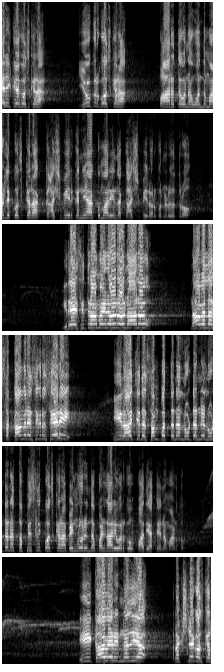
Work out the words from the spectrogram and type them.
ಏರಿಕೆಗೋಸ್ಕರ, ಯುವಕರಿಗೋಸ್ಕರ, ಭಾರತವನ್ನು ಒಂದು ಮಾಡ್ಲಿಕ್ಕೋಸ್ಕರ ಕಾಶ್ಮೀರ್ ಕನ್ಯಾಕುಮಾರಿಯಿಂದ ಕಾಶ್ಮೀರ್ವರೆಗೂ ನಡೆಯಿದ್ರು ಇದೇ ಸಿದ್ದರಾಮಯ್ಯನವರು, ನಾನು, ನಾವೆಲ್ಲ ಕಾಂಗ್ರೆಸ್ಸಿಗರು ಸೇರಿ ಈ ರಾಜ್ಯದ ಸಂಪತ್ತನ್ನ, ಲೂಟನ್ನೇ ಲೂಟನ್ನ ತಪ್ಪಿಸ್ಲಿಕ್ಕೋಸ್ಕರ ಬೆಂಗಳೂರಿಂದ ಬಳ್ಳಾರಿವರೆಗೂ ಪಾದಯಾತ್ರೆಯನ್ನು ಮಾಡಿದ್ರು ಈ ಕಾವೇರಿ ನದಿಯ ರಕ್ಷಣೆಗೋಸ್ಕರ,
